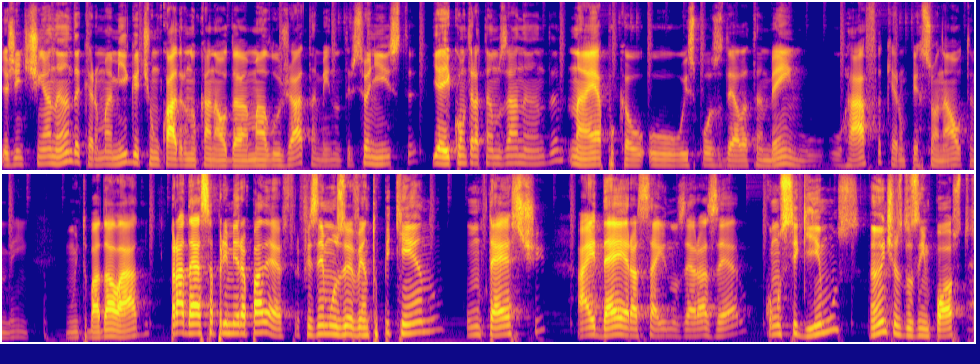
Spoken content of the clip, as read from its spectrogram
E a gente tinha a Nanda, que era uma amiga, tinha um quadro no canal da Malu já, também nutricionista. E aí contratamos a Nanda. Na época, o, o esposo dela também, o, o Rafa, que era um personal também muito badalado, para dar essa primeira palestra. Fizemos um evento pequeno, um teste. A ideia era sair no zero a zero. Conseguimos, antes dos impostos.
